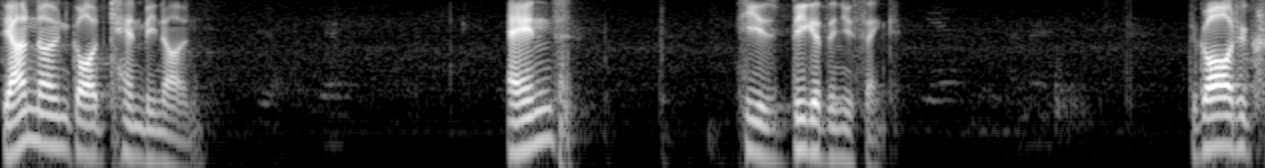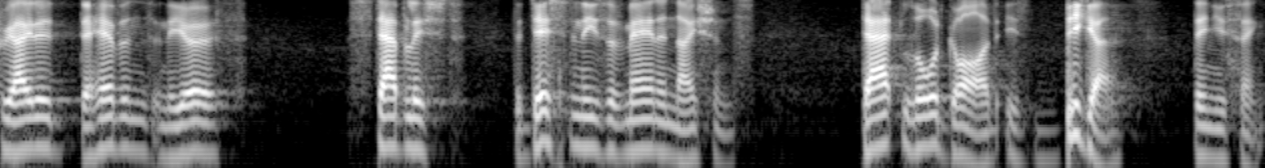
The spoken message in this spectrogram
the unknown God can be known. And he is bigger than you think. The God who created the heavens and the earth, established the destinies of man and nations, that Lord God is bigger than you think.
